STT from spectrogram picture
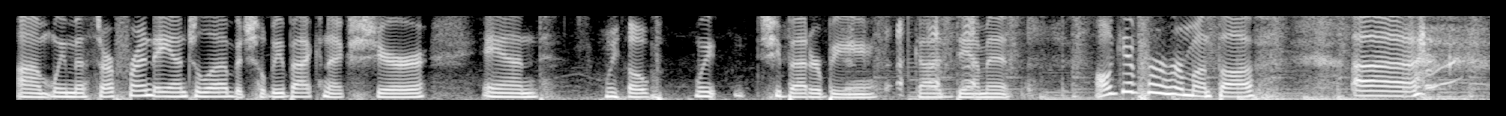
Um, we missed our friend Angela, but she'll be back next year, and We hope. we she better be. God damn it! I'll give her her month off. Uh,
